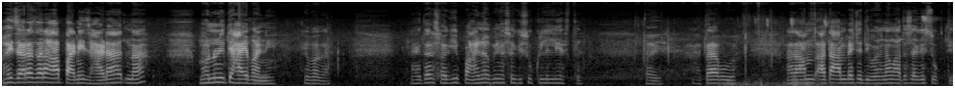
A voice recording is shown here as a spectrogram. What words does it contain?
हे जरा जरा हा पाणी झाडात ना म्हणून इथे आहे पाणी. हे बघा. नाहीतर सगळी पानं बिणं सगळी सुकलेली असतात. हय. आता आता आंब आता आंब्याचे दिवस ना मग आता सगळी सुकते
